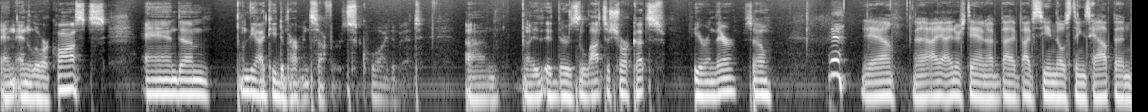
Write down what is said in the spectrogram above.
and and lower costs, and um, the IT department suffers quite a bit. Um, it, there's lots of shortcuts here and there, so yeah. Yeah, I, I understand. I've, I've, I've, seen those things happen.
